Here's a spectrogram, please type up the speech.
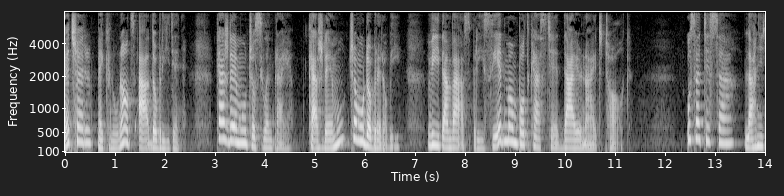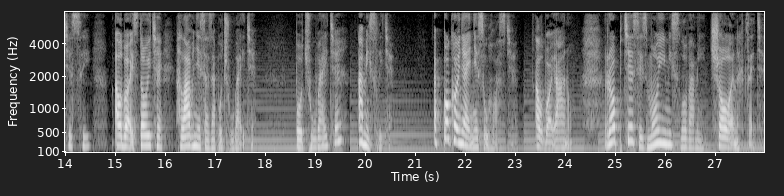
večer, peknú noc a dobrý deň. Každému, čo si len praje. Každému, čo mu dobre robí. Vítam vás pri 7. podcaste Dire Night Talk. Usaďte sa, ľahnite si, alebo aj stojte, hlavne sa započúvajte. Počúvajte a myslite. A pokojne aj nesúhlaste. Alebo aj áno. Robte si s mojimi slovami, čo len chcete.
